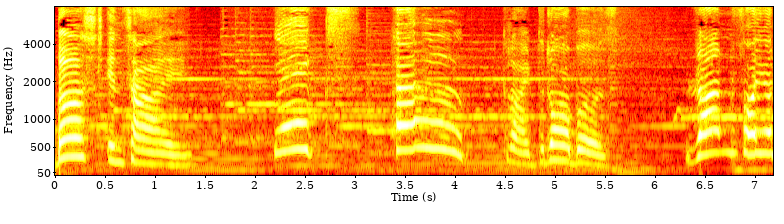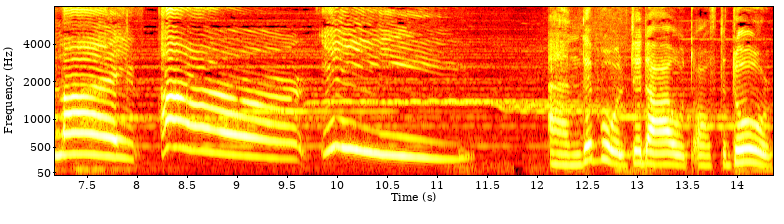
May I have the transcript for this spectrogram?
burst inside. Yikes! Help! cried the robbers. Run for your life! Arr! Ee! And they bolted out of the door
